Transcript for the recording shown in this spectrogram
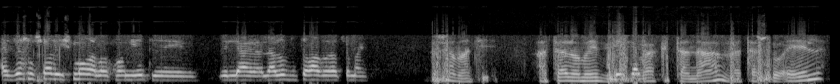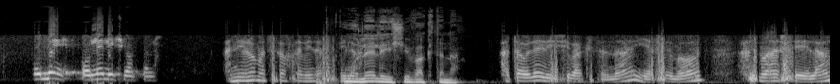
אז איך אפשר לשמור על רוחניות אה, ולעלות בתורה ויראת שמיים? לא שמעתי. אתה לומד בישיבה קטנה ואתה שואל? עולה, עולה לישיבה קטנה. אני לא מצליח להבין אף מילה. הוא עולה לישיבה קטנה. אתה עולה לישיבה קטנה, יפה מאוד. אז מה השאלה?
